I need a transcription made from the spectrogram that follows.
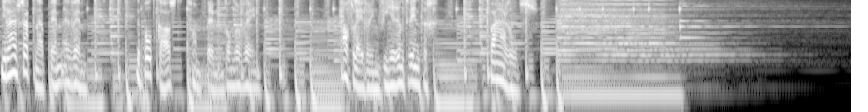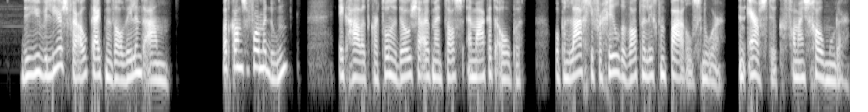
Je luistert naar PEM FM, de podcast van Pem van der Veen. Aflevering 24. Parels. De juweliersvrouw kijkt me welwillend aan. Wat kan ze voor me doen? Ik haal het kartonnen doosje uit mijn tas en maak het open. Op een laagje vergeelde watten ligt een parelsnoer, een erfstuk van mijn schoonmoeder.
